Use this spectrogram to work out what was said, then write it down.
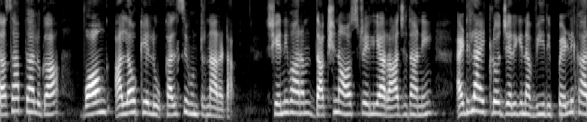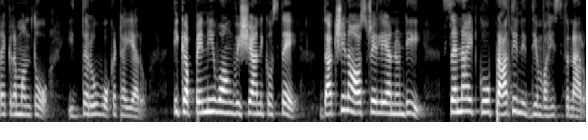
దశాబ్దాలుగా వాంగ్ అలౌకేలు కలిసి ఉంటున్నారట. శనివారం దక్షిణ ఆస్ట్రేలియా రాజధాని అడిలైట్లో జరిగిన వీరి పెళ్ళి కార్యక్రమంతో ఇద్దరూ ఒకటయ్యారు. ఇక పెన్నీ వాంగ్ విషయానికొస్తే దక్షిణ ఆస్ట్రేలియా నుండి సెనైట్కు ప్రాతినిధ్యం వహిస్తున్నారు.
